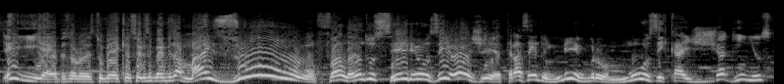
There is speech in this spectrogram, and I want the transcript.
E aí, pessoal, tudo bem? Aqui é o Sirius e bem-vindos a mais um Falando Sirius e hoje trazendo livro, música e joguinhos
